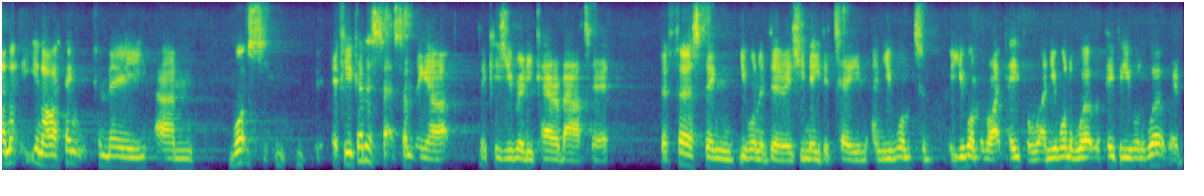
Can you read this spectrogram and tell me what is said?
and you know, I think for me, um, what's if you're going to set something up because you really care about it, the first thing you want to do is you need a team, and you want to you want the right people, and you want to work with people you want to work with,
